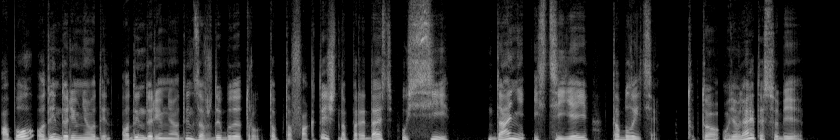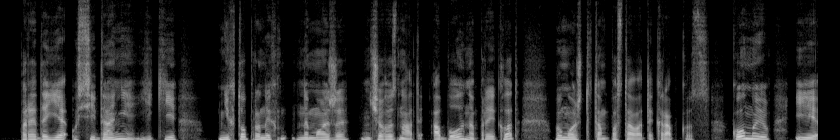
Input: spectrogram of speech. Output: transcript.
або 1 дорівнює 1. 1 дорівнює 1 завжди буде true. Тобто фактично передасть усі дані із цієї таблиці. Тобто, уявляєте собі, передає усі дані, які ніхто про них не може нічого знати. Або, наприклад, ви можете там поставити крапку з комою і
